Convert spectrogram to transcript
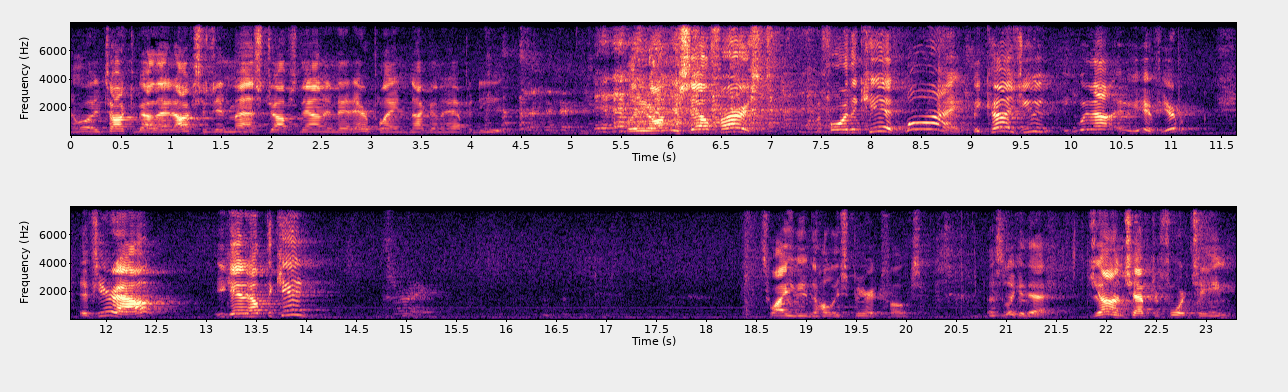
And we talked about that oxygen mask drops down in that airplane, not going to happen to you. Put it on yourself first before the kid. Why? Because you, without, if you're, if you're out, you can't help the kid. That's right. That's why you need the Holy Spirit, folks. Let's look at that. John chapter 14.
